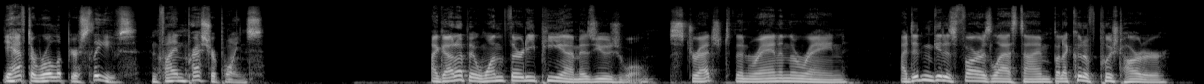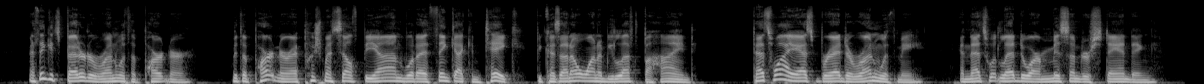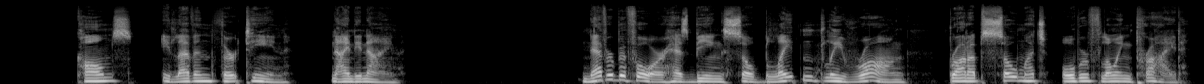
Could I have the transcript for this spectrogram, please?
You have to roll up your sleeves and find pressure points. I got up at 1:30 p.m. as usual, stretched, then ran in the rain. I didn't get as far as last time, but I could have pushed harder. I think it's better to run with a partner. With a partner, I push myself beyond what I think I can take because I don't want to be left behind. That's why I asked Brad to run with me, and that's what led to our misunderstanding. Calms 11 13 99. Never before has being so blatantly wrong brought up so much overflowing pride.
